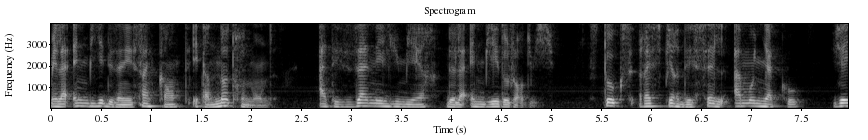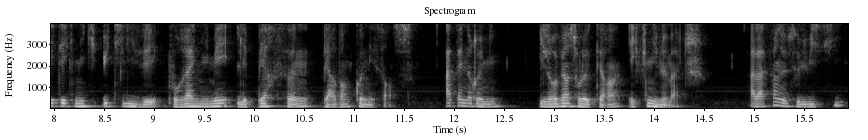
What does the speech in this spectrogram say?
Mais la NBA des années 50 est un autre monde, à des années-lumière de la NBA d'aujourd'hui. Stokes respire des sels ammoniacaux, vieille technique utilisée pour réanimer les personnes perdant connaissance. À peine remis, il revient sur le terrain et finit le match. À la fin de celui-ci,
